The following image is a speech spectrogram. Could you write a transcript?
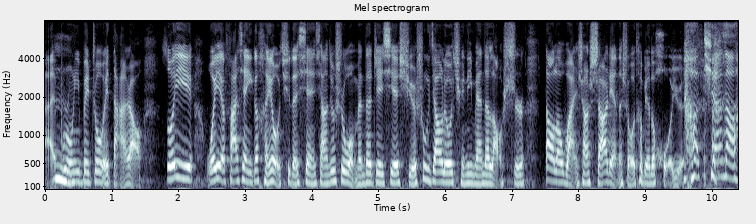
来，不容易被周围打扰。所以我也发现一个很有趣的现象，就是我们的这些学术交流群里面的老师，到了晚上十二点的时候特别的活跃。天哪，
